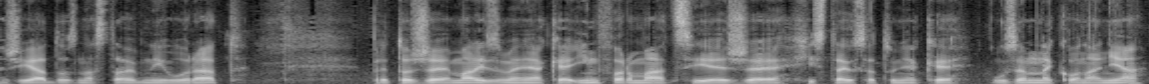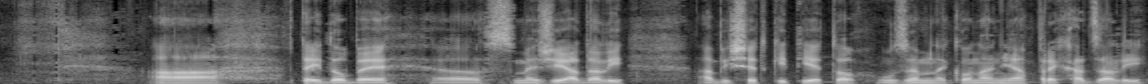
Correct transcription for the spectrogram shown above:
žiadosť na stavebný úrad pretože mali sme nejaké informácie, že chystajú sa tu nejaké územné konania a v tej dobe e, sme žiadali, aby všetky tieto územné konania prechádzali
